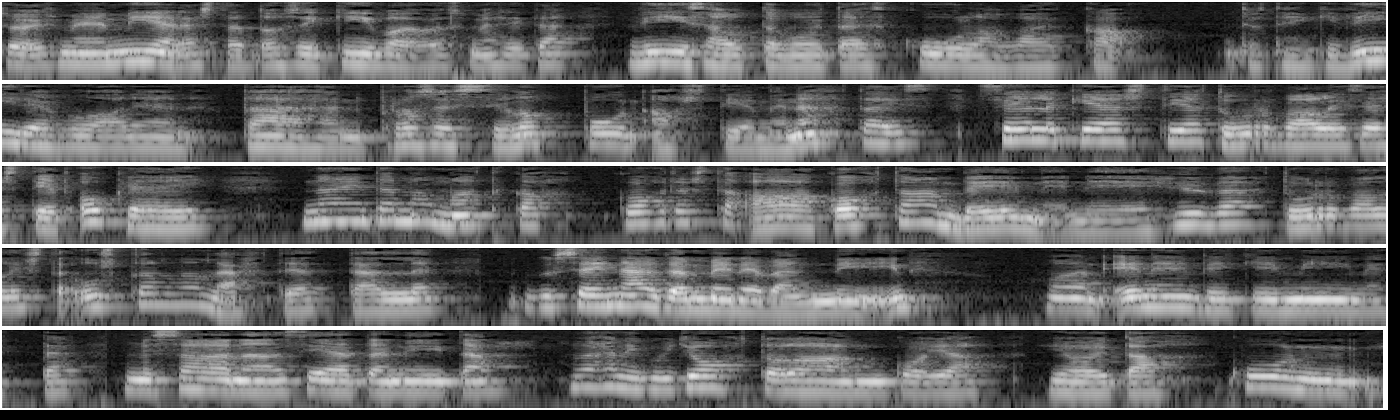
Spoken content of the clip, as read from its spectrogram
Se olisi meidän mielestä tosi kiva, jos me sitä viisautta voitaisiin kuulla vaikka jotenkin viiden vuoden päähän prosessi loppuun asti ja me nähtäisiin selkeästi ja turvallisesti, että okei, näin tämä matka kohdasta A kohtaan B menee. Hyvä, turvallista, uskallan lähteä tälle. Se ei näytä menevän niin, vaan enempikin niin, että me saadaan sieltä niitä vähän niin kuin johtolankoja, joita kun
